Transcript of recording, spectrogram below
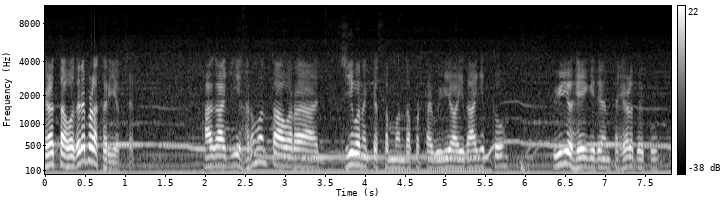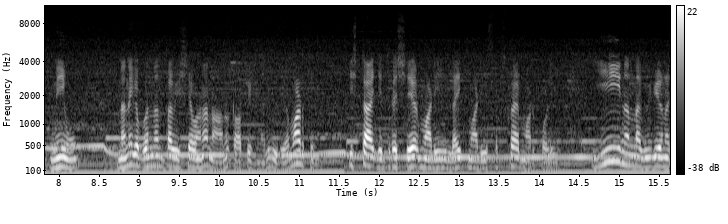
ಹೇಳ್ತಾ ಹೋದರೆ ಬೆಳಕರಿಯುತ್ತೆ ಹಾಗಾಗಿ ಹನುಮಂತ ಅವರ ಜೀವನಕ್ಕೆ ಸಂಬಂಧಪಟ್ಟ ವಿಡಿಯೋ ಇದಾಗಿತ್ತು. ವಿಡಿಯೋ ಹೇಗಿದೆ ಅಂತ ಹೇಳಬೇಕು. ನೀವು, ನನಗೆ ಬಂದಂಥ ವಿಷಯವನ್ನು ನಾನು ಟಾಪಿಕ್ನಲ್ಲಿ ವಿಡಿಯೋ ಮಾಡ್ತೀನಿ. ಇಷ್ಟ ಆಗಿದ್ದರೆ ಶೇರ್ ಮಾಡಿ ಲೈಕ್ ಮಾಡಿ ಸಬ್ಸ್ಕ್ರೈಬ್ ಮಾಡ್ಕೊಳ್ಳಿ. ಈ ನನ್ನ ವಿಡಿಯೋನ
